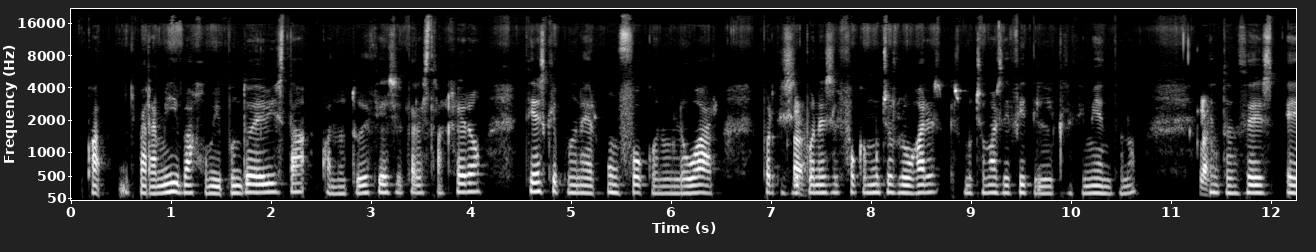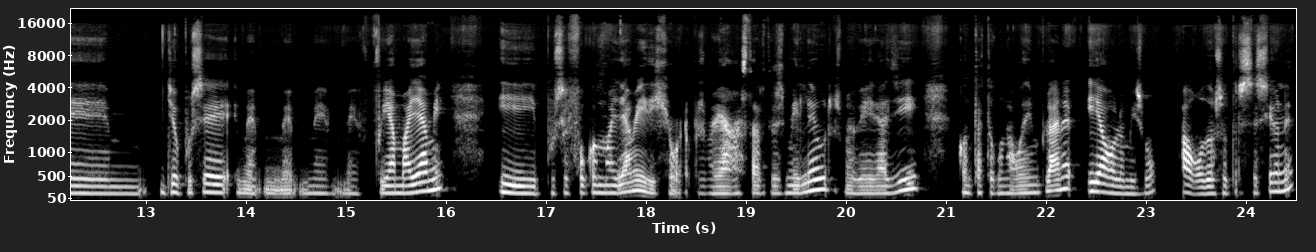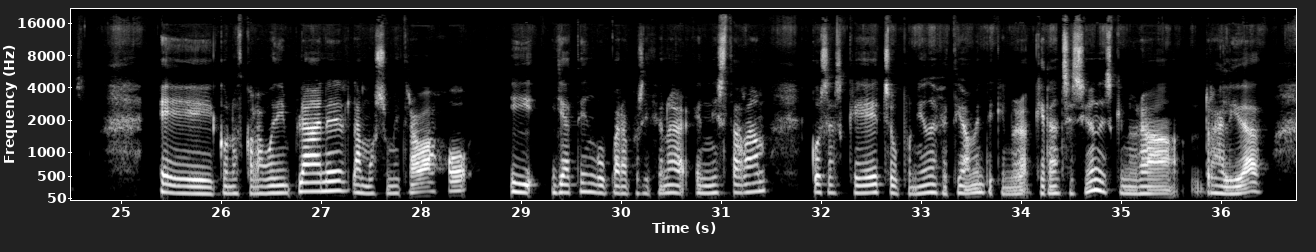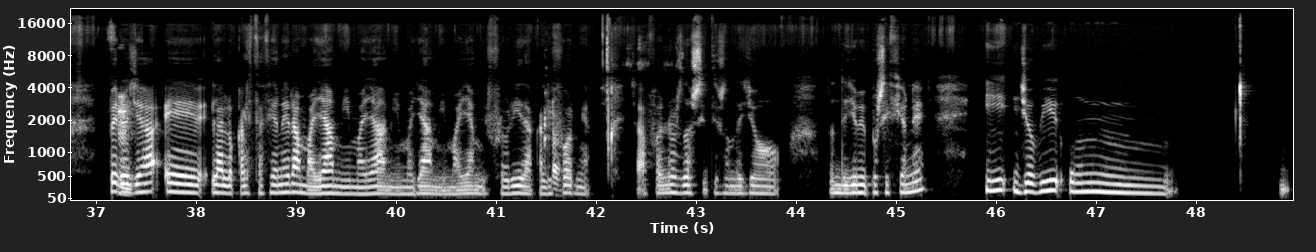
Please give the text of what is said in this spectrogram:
para mí, bajo mi punto de vista, cuando tú decides irte al extranjero, tienes que poner un foco en un lugar, porque si pones el foco en muchos lugares es mucho más difícil el crecimiento, ¿no? Entonces, em, yo puse, me, me, fui a Miami y puse el foco en Miami y dije, bueno, pues me voy a gastar 3.000 euros, me voy a ir allí, contacto con una wedding planner y hago lo mismo. Hago dos o tres sesiones, eh, conozco a la wedding planner, la muestro mi trabajo y ya tengo para posicionar en Instagram cosas que he hecho poniendo efectivamente que, no era, que eran sesiones, que no era realidad, pero mm. ya eh, la localización era Miami, Miami, Miami, Miami, Florida, California. O sea, fueron los dos sitios donde yo, donde yo me posicioné y yo vi un...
